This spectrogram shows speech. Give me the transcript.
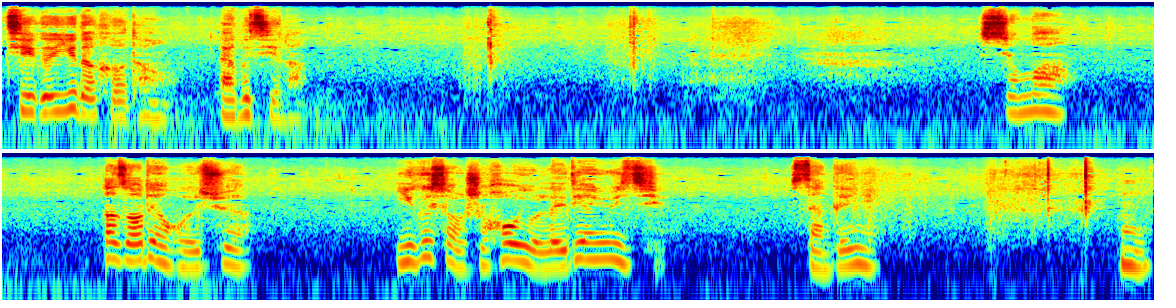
几个亿的合同来不及了。行吧，那早点回去，一个小时后有雷电预警，伞给你。嗯。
